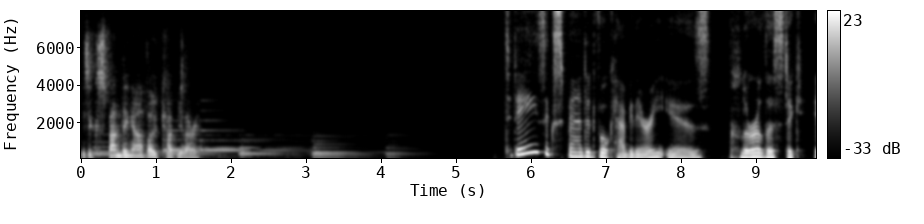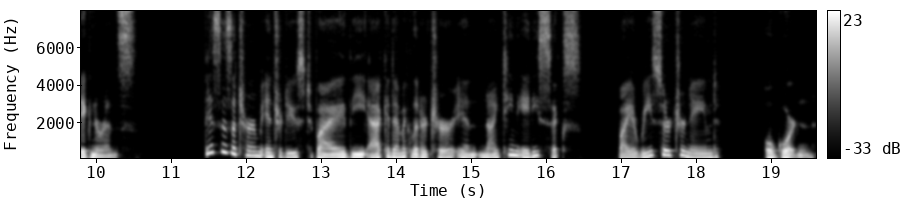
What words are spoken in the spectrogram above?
is expanding our vocabulary. Today's expanded vocabulary is pluralistic ignorance. This is a term introduced by the academic literature in 1986 by a researcher named O'Gorman.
